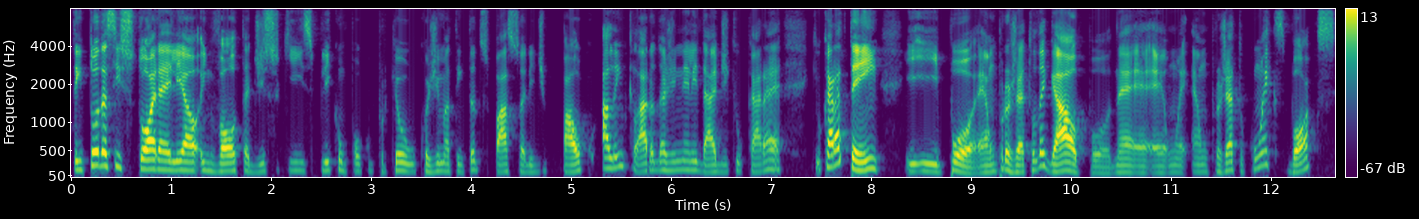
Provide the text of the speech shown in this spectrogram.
Tem toda essa história ali em volta disso que explica um pouco porque o Kojima tem tanto espaço ali de palco, além, claro, da genialidade que o cara é, que o cara tem. E, pô, é um projeto legal, pô, né? É, é um, é um projeto com Xbox,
